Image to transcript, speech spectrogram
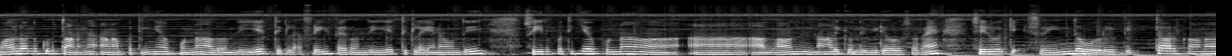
முதல்ல வந்து கொடுத்தானுங்க. ஆனால் பார்த்திங்க அப்புடின்னா அதை வந்து ஏற்றுக்கல ஃப்ரீ ஃபயர் வந்து ஏற்றுக்கல ஏன்னா வந்து ஸோ இது பார்த்தீங்க அப்புடின்னா அதெல்லாம் வந்து நாளைக்கு வந்து வீடியோவில் சொல்கிறேன் சரி ஓகே ஸோ இந்த ஒரு விக்டாருக்கான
